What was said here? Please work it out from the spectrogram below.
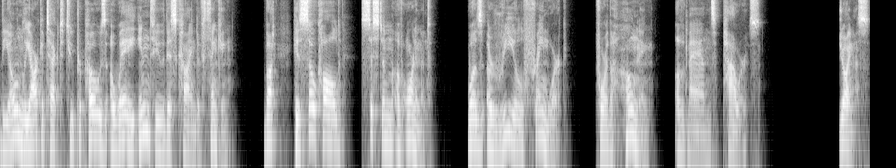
the only architect to propose a way into this kind of thinking, but his so called system of ornament was a real framework for the honing of man's powers. Join us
